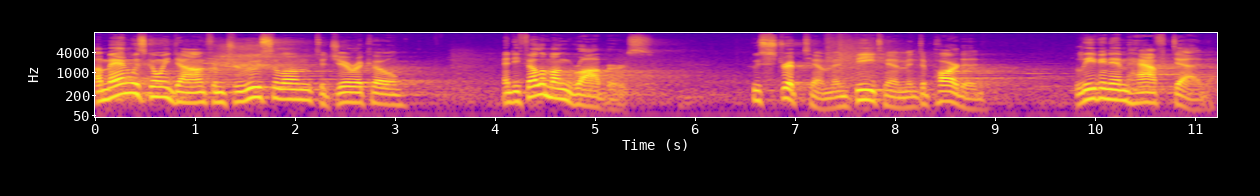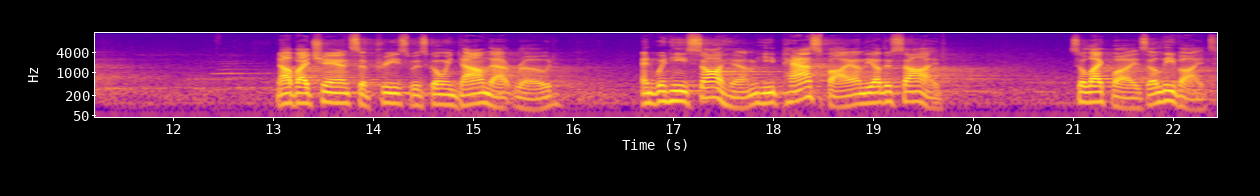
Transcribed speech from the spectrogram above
A man was going down from Jerusalem to Jericho, and he fell among robbers who stripped him and beat him and departed, leaving him half dead. Now, by chance, a priest was going down that road, and when he saw him, he passed by on the other side. So, likewise, a Levite,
